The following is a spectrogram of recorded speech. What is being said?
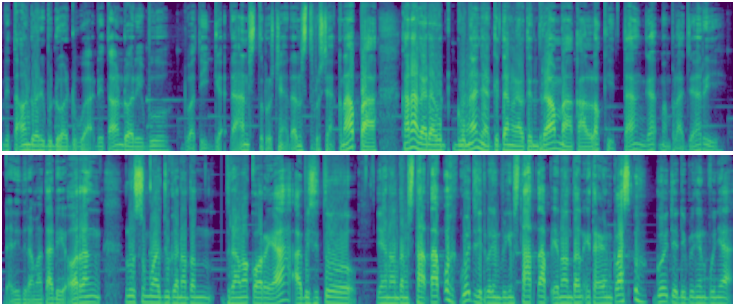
di tahun 2022, di tahun 2023 dan seterusnya dan seterusnya. Kenapa? Karena nggak ada gunanya kita ngeliatin drama kalau kita nggak mempelajari dari drama tadi. Orang lu semua juga nonton drama Korea, abis itu yang nonton startup, uh gue jadi pengen bikin startup, yang nonton Italian Class, uh gue jadi pengen punya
